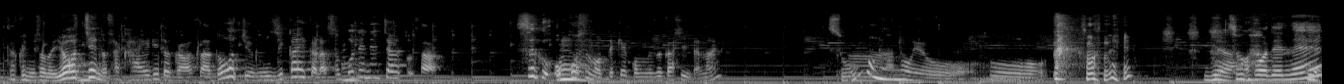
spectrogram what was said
ん。特にその幼稚園のさ帰りとかはさ道中短いからそこで寝ちゃうとさ、すぐ起こすのって結構難しいじゃない、そうなのよ。そう。そうねいや。そこでね。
